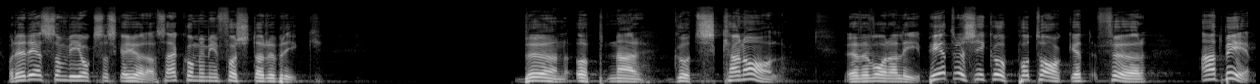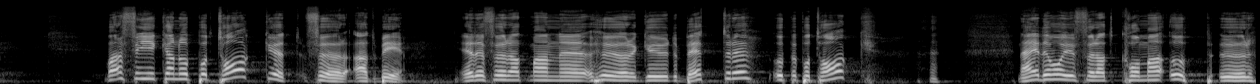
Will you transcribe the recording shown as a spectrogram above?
Och det är det som vi också ska göra. Så här kommer min första rubrik. Bön öppnar Guds kanal över våra liv. Petrus gick upp på taket för att be. Varför gick han upp på taket för att be? Är det för att man eh, hör Gud bättre uppe på tak? Nej, det var ju för att komma upp ur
